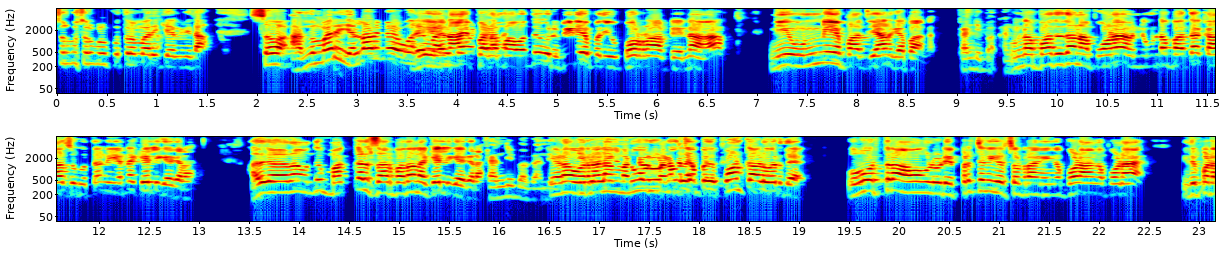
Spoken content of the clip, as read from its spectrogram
சுருக்கு சுருக்கு குத்துற மாதிரி கேள்விதான். சோ அந்த மாதிரி எல்லாருமே ஒரே இப்ப. நம்ம வந்து ஒரு வீடியோ பதிவு போடுறோம் அப்படின்னா நீ உன்னைய பாத்தியான்னு கேட்பாங்க. கண்டிப்பா உன்னை பார்த்துதான் நான் போனேன் உன்னை பார்த்தா காசு கொடுத்தா நீ என்ன கேள்வி கேட்கறாங்க அதுக்காக தான் வந்து மக்கள் சார்பா தான் நான் கேள்வி கேட்கறேன் கண்டிப்பா கண்டிப்பா. ஏன்னா ஒரு நாளைக்கு நூறு நூத்தி ஐம்பது. போன் கால் வருது. ஒவ்வொருத்தரும் அவங்களுடைய பிரச்சனைகள் சொல்றாங்க. இங்க போனா அங்க போனேன் இது பண்ண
